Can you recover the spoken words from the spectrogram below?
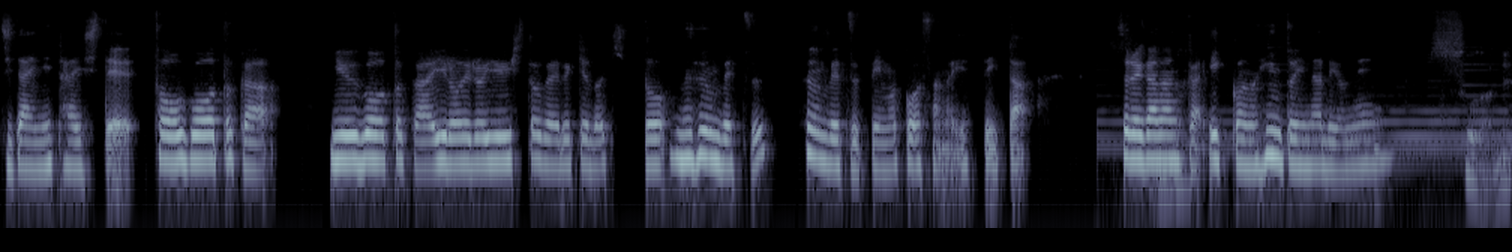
時代に対して統合とか融合とかいろいろ言う人がいるけどきっと無分別？分別って今こうさんが言っていた。それがなんか一個のヒントになるよね。そうだね。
